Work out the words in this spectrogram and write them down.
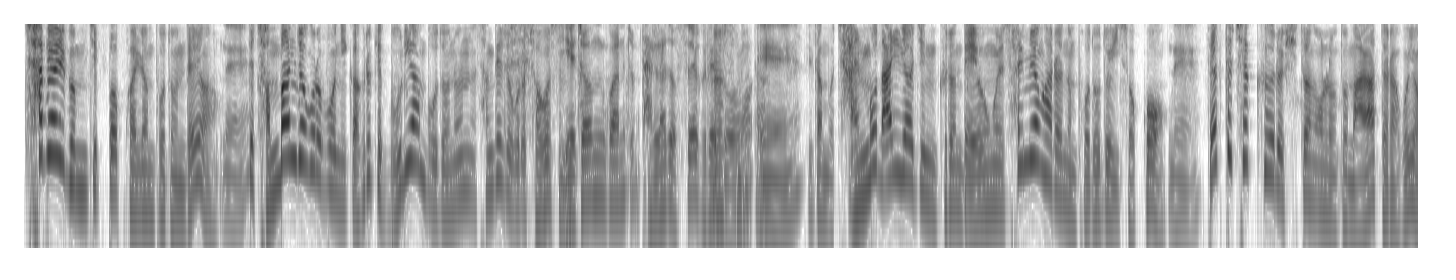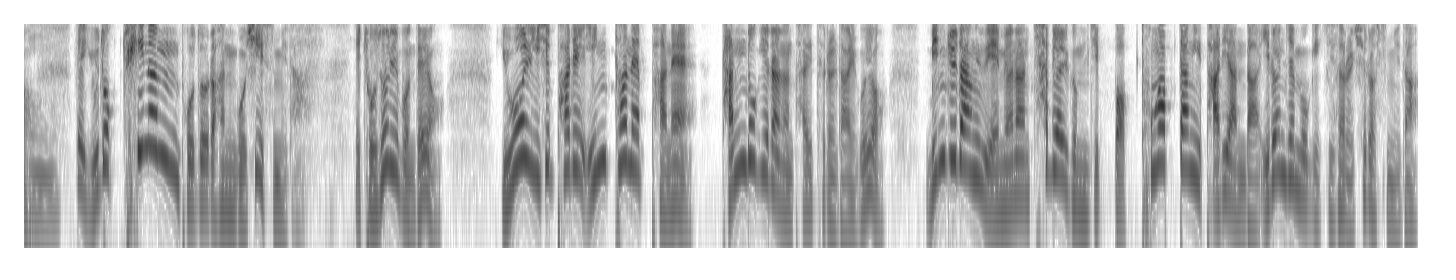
차별금지법 관련 보도인데요. 네. 근데 전반적으로 보니까 그렇게 무리한 보도는 상대적으로 적었습니다. 예전과는 좀 달라졌어요, 그래도. 그렇습니다. 예. 일단 뭐 잘못 알려진 그런 내용을 설명하려는 보도도 있었고, 네. 팩트 체크를 시도한 언론도 많았더라고요. 음. 근데 유독 튀는 보도를 한 곳이 있습니다. 예, 조선일보인데요. 6월 28일 인터넷판에 단독이라는 타이틀을 달고요. 민주당이 외면한 차별금지법 통합당이 발의한다 이런 제목의 기사를 실었습니다.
